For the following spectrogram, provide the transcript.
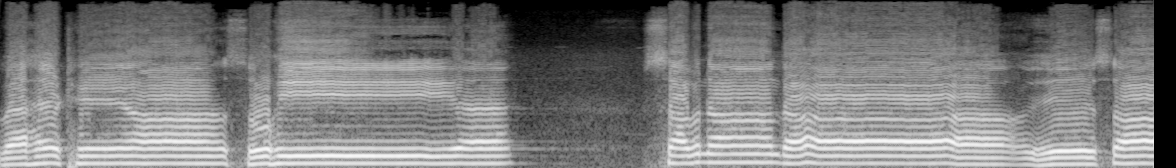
ਬਹਿਠਿਆ ਸੋਹੀ ਸਭਨਾ ਦਾ ਵੇਸਾ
